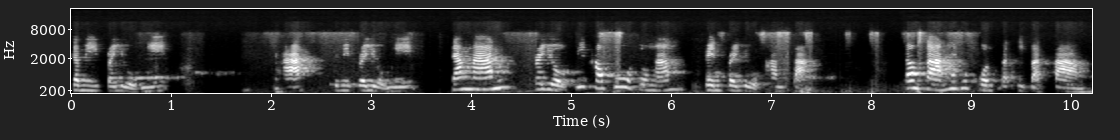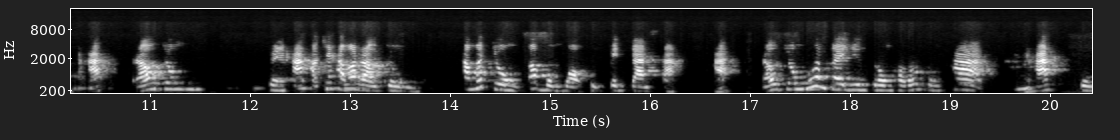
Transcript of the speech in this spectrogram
จะมีประโยคนี้นะคะจะมีประโยคนี้ ดังนั้นประโยคที่เขาพูดตรงนั้นเป็นประโยคคำสั่ง ต้องการให้ทุกคนปฏิบัติตามนะคะเราจงเป็นนะคะเขาใช้คำว่าเราจงคำว่าจงก็บ่งบอกถึงเป็นการสั่ง เราจงร่วมใจยืนตรงเคารพธงชานะคะจง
